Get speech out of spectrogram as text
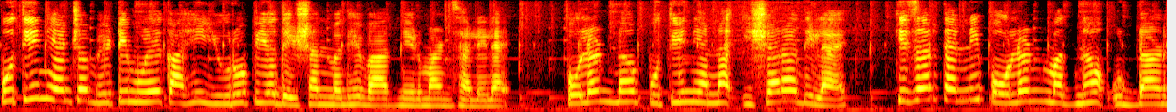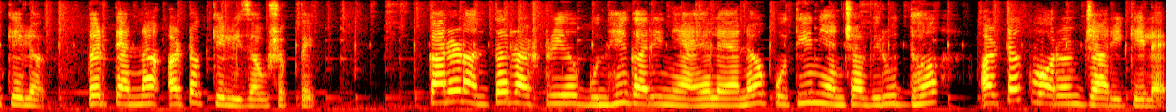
पुतीन यांच्या भेटीमुळे काही युरोपीय देशांमध्ये वाद निर्माण झालेला आहे. पोलंडनं पुतीन यांना इशारा दिलाय की जर त्यांनी पोलंडमधनं उड्डाण केलं तर त्यांना अटक केली जाऊ शकते. कारण आंतरराष्ट्रीय गुन्हेगारी न्यायालयानं पुतीन यांच्या विरुद्ध अटक वॉरंट जारी केलंय.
